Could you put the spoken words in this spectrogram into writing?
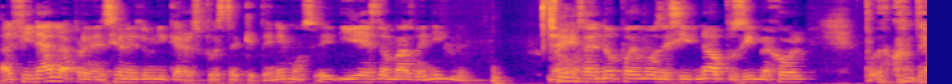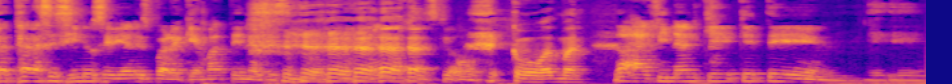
al final la prevención es la única respuesta que tenemos y es lo más benigno ¿no? O sea, no podemos decir, no, pues sí, mejor pues, contratar asesinos seriales para que maten asesinos. como... Batman. No, al final, ¿qué, qué te... Eh, eh,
